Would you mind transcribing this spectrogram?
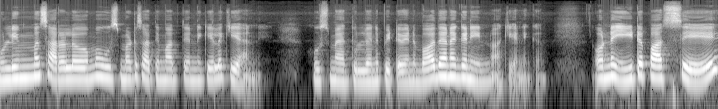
මුලින්ම සරලවම හුස්මට සතිමත් වෙන්න කියලා කියන්නේ. හුස්ම ඇතුල් වෙන පිට වෙන බව දැනගෙන ඉන්නවා කියන එක. ඔන්න ඊට පස්සේ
